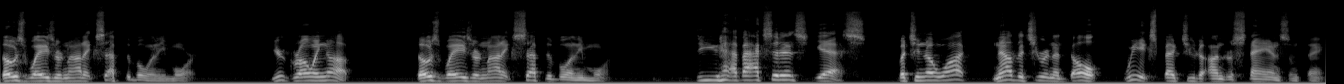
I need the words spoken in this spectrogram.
those ways are not acceptable anymore. You're growing up. Those ways are not acceptable anymore. Do you have accidents? Yes. But you know what? Now that you're an adult, we expect you to understand some things.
